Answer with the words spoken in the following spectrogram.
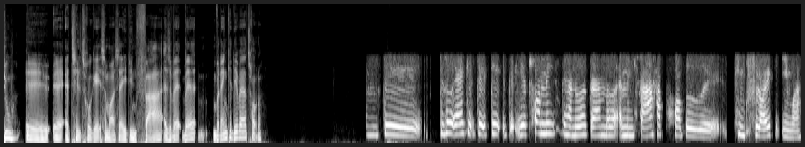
du øh, øh, er tiltrukket af, som også er i din far. Altså, hvad, hvad, hvordan kan det være, tror du? Det, det ved jeg ikke. Det, det, det, jeg tror mest, det har noget at gøre med, at min far har proppet øh, Pink Floyd i mig,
